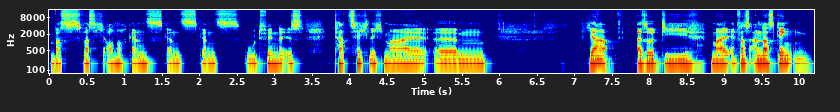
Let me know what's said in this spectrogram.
was, was ich auch noch ganz, ganz, ganz gut finde, ist tatsächlich mal ähm, ja, also die mal etwas anders denken,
